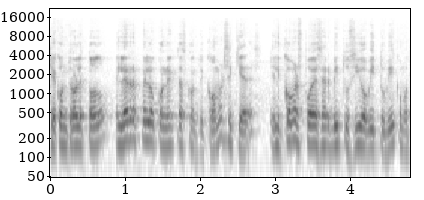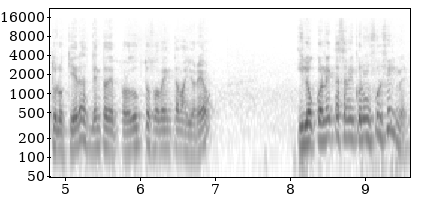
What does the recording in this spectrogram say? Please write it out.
que controle todo. El RP lo conectas con tu e-commerce si quieres. El e-commerce puede ser B2C o B2B, como tú lo quieras, venta de productos o venta mayoreo. Y lo conectas también con un fulfillment,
